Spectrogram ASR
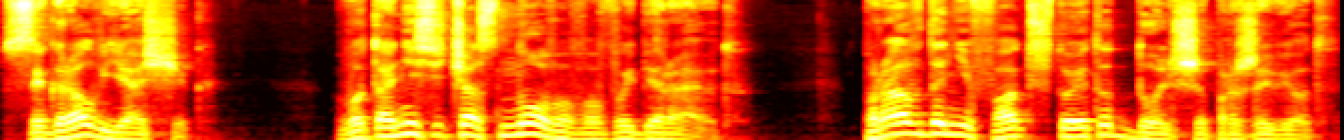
Сыграл в ящик. Вот они сейчас нового выбирают. Правда, не факт, что этот дольше проживет.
